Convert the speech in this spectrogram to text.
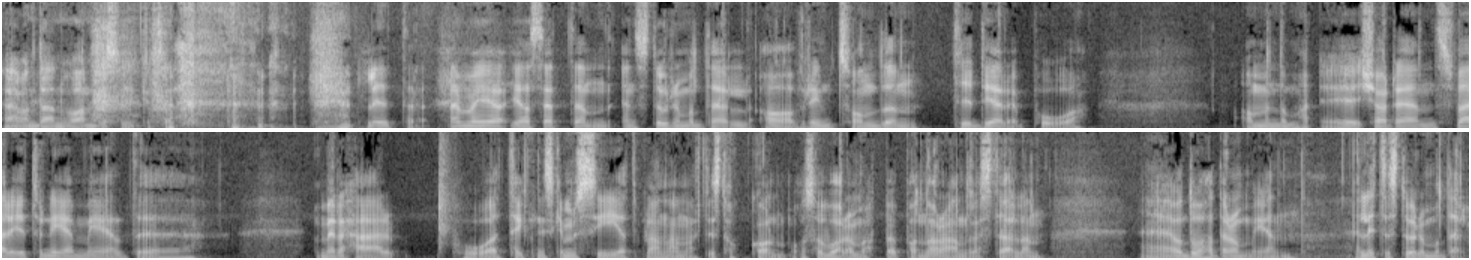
Även den var en besvikelse. lite. Nej, men jag, jag har sett en, en större modell av rymdsonden tidigare på ja, men de eh, körde en Sverige-turné med, eh, med det här på Tekniska museet bland annat i Stockholm och så var de uppe på några andra ställen. Eh, och då hade de med en, en lite större modell.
